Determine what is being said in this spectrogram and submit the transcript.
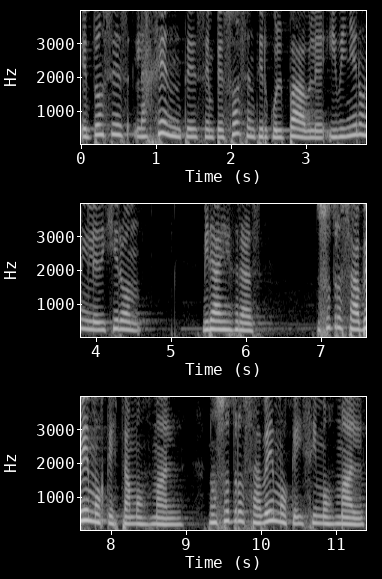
Entonces la gente se empezó a sentir culpable y vinieron y le dijeron, mira Esdras, nosotros sabemos que estamos mal, nosotros sabemos que hicimos mal,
